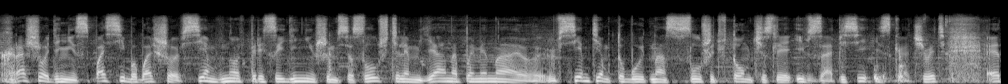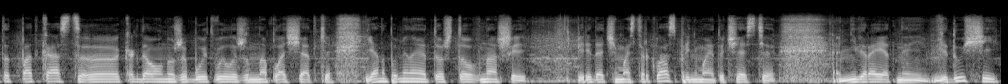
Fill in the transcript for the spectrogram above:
Хорошо, Денис, спасибо большое. Всем вновь присоединившимся слушателям я напоминаю, всем тем, кто будет нас слушать в том числе и в записи, и скачивать этот подкаст, э, когда он уже будет выложен на площадке, я напоминаю то, что в нашей передаче «Мастер-класс» принимает участие невероятный ведущий,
